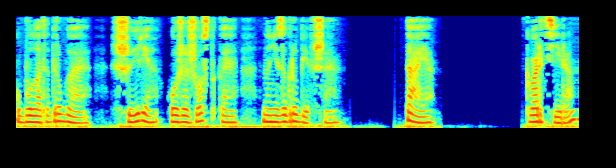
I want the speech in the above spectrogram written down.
у Булата другая, шире, кожа жесткая, но не загрубевшая. Тая. Квартира.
